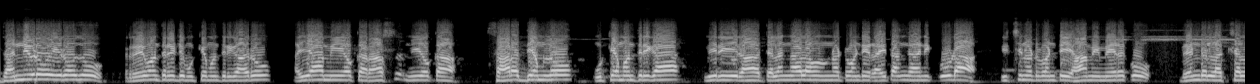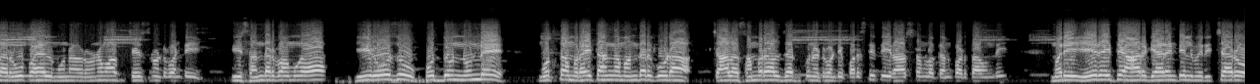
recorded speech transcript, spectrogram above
ధన్యుడు ఈరోజు రేవంత్ రెడ్డి ముఖ్యమంత్రి గారు. అయ్యా మీ యొక్క రాష్ట్ర మీ యొక్క సారథ్యంలో ముఖ్యమంత్రిగా మీరు ఈ రా- తెలంగాణలో ఉన్నటువంటి రైతాంగానికి కూడా ఇచ్చినటువంటి హామీ మేరకు రెండు లక్షల రూపాయలు రుణమాఫీ చేసినటువంటి ఈ సందర్భంగా ఈ రోజు నుండే మొత్తం రైతాంగం అందరూ కూడా చాలా సంబరాలు జరుపుకున్నటువంటి పరిస్థితి రాష్ట్రంలో కనపడతా ఉంది. మరి ఏదైతే ఆరు గ్యారంటీలు మీరు ఇచ్చారో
